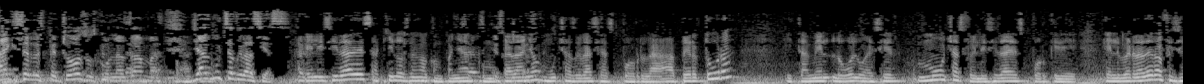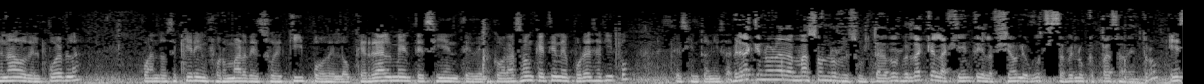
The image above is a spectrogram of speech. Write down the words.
Hay que ser respetuosos con las damas. Ya, muchas gracias. Felicidades, aquí los vengo a acompañar como cada año. Muchas gracias por la apertura y también lo vuelvo a decir, muchas felicidades porque el verdadero aficionado del Puebla, cuando se quiere informar de su equipo, de lo que realmente siente, del corazón que tiene por ese equipo, se sintoniza. ¿Verdad que no nada más son los resultados? ¿Verdad que a la gente y a la afición le gusta saber lo que pasa adentro? Es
